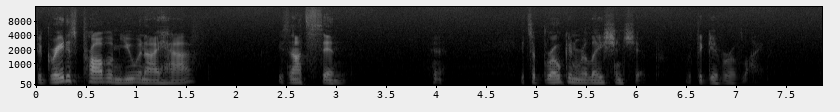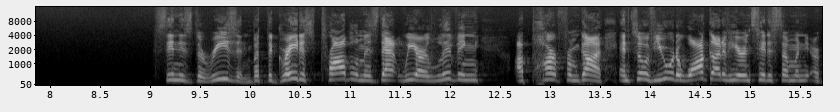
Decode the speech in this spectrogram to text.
the greatest problem you and I have is not sin, it's a broken relationship with the giver of life. Sin is the reason, but the greatest problem is that we are living apart from God. And so if you were to walk out of here and say to someone, or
